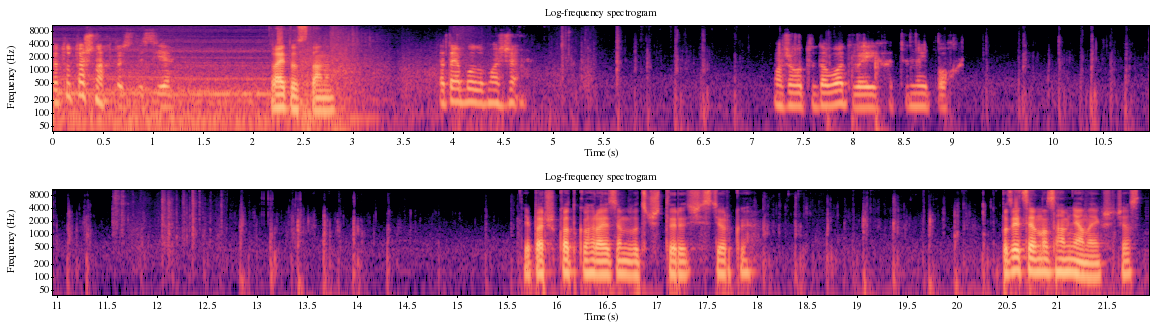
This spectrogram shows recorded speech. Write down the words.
Та тут точно хтось десь є. Давай тут станемо. Та треба було, може. Може отуда от виїхати, ну і похуй. Я першу катку граю з М24 шістеркою. Позиція в нас гавняна, якщо чесно.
